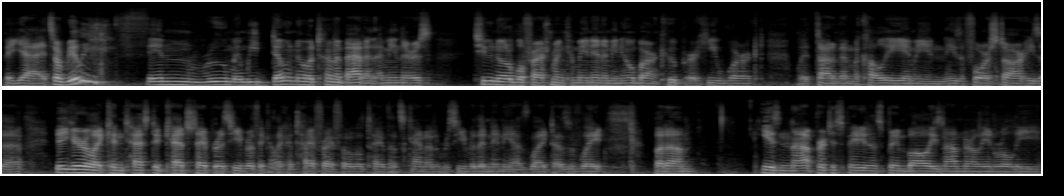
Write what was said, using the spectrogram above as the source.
but yeah, it's a really thin room, and we don't know a ton about it. I mean, there's two notable freshmen coming in. I mean, Omar Cooper, he worked with Donaven McCulley. I mean, he's a four star. He's a bigger, like contested catch type receiver. Think like a Ty Fryfogle type. That's kind of receiver that Nini has liked as of late. But um, he has not participated in spring ball. He's not an early enrollee,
